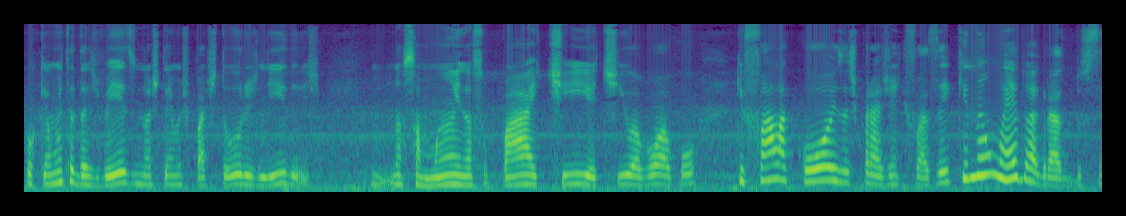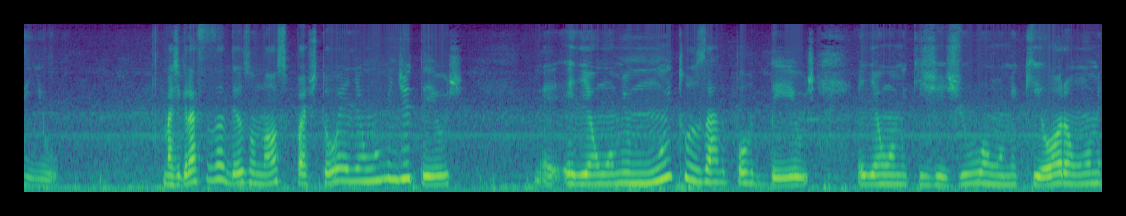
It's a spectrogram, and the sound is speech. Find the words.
Porque muitas das vezes nós temos pastores, líderes, nossa mãe, nosso pai, tia, tio, avô, avô, que fala coisas para a gente fazer que não é do agrado do Senhor. Mas graças a Deus o nosso pastor ele é um homem de Deus. Né? Ele é um homem muito usado por Deus. Ele é um homem que jejua, um homem que ora, um homem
